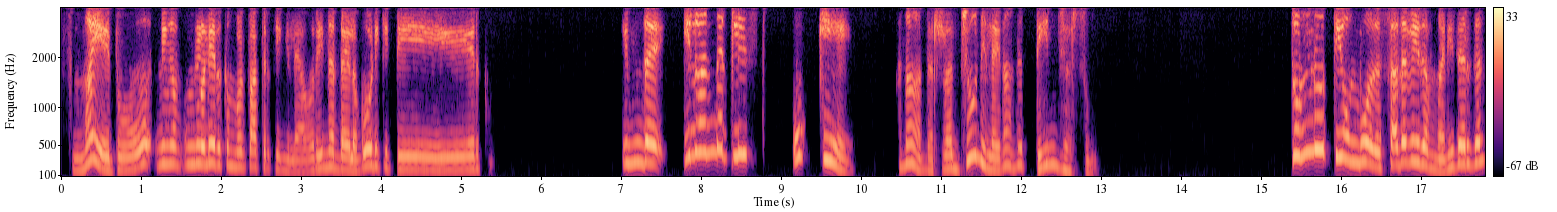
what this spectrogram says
சும்மா ஏதோ நீங்க உங்களோட இருக்கும்போது பாத்திருக்கீங்க இல்லையா ஒரு இன்னர் டயலாக் ஓடிக்கிட்டே இருக்கும். இந்த இது வந்து அட்லீஸ்ட் ஓகே ஆனா அந்த ரஜோ நிலை தான் வந்து டேஞ்சர்ஸும் தொண்ணூத்தி ஒன்பது சதவீதம் மனிதர்கள்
